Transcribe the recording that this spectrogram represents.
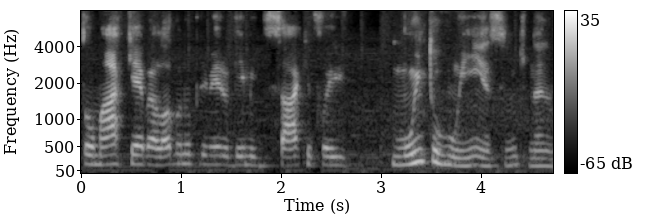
Tomar a quebra logo no primeiro game de saque foi muito ruim, assim, né?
